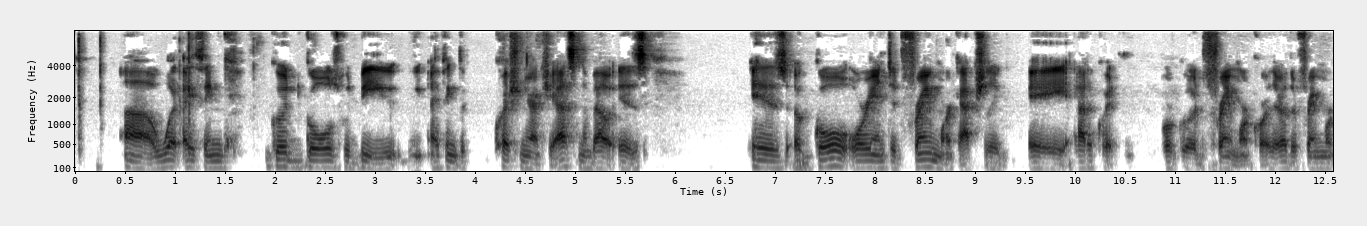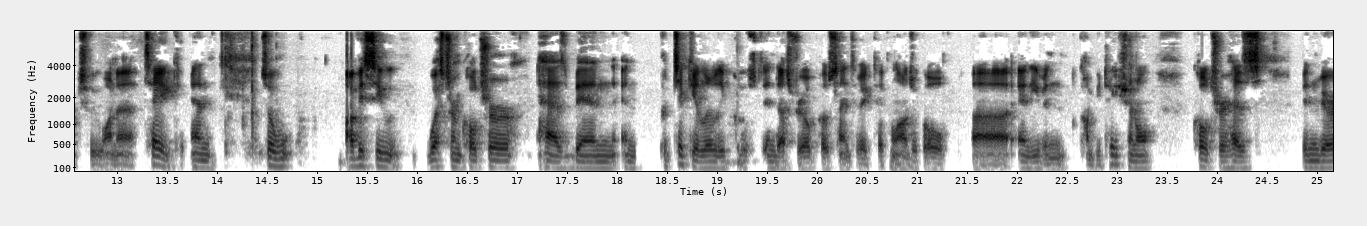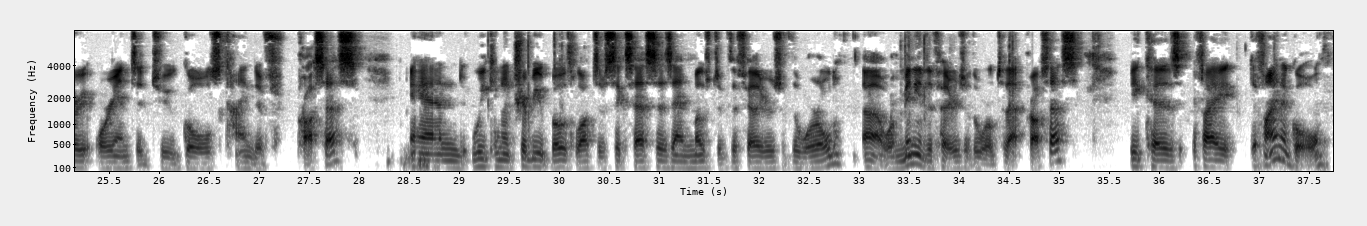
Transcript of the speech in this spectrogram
uh, what I think good goals would be, I think the question you're actually asking about is is a goal oriented framework actually a adequate or good framework or are there other frameworks we want to take? And so obviously western culture has been and particularly post-industrial post-scientific technological uh, and even computational culture has been very oriented to goals kind of process and we can attribute both lots of successes and most of the failures of the world, uh, or many of the failures of the world, to that process. Because if I define a goal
